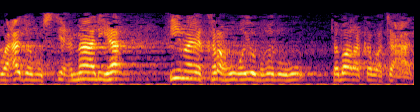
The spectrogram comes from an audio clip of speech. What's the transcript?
وعدم استعمالها فيما يكره ويبغضه تبارك وتعالى.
